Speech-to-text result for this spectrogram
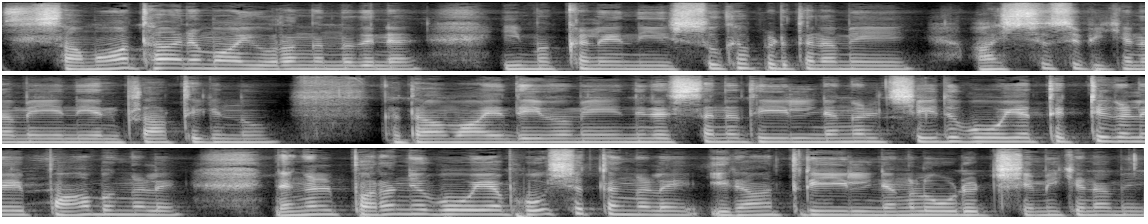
സമാധാനമായി ഉറങ്ങുന്നതിന് ഈ മക്കളെ നീ സുഖപ്പെടുത്തണമേ ആശ്വസിപ്പിക്കണമേ എന്ന് ഞാൻ പ്രാർത്ഥിക്കുന്നു. കഥാമായ ദൈവമേ നിന്റെ സന്നദ്ധിയിൽ ഞങ്ങൾ ചെയ്തു പോയ തെറ്റുകളെ പാപങ്ങളെ ഞങ്ങൾ പറഞ്ഞുപോയ ഭോഷത്വങ്ങളെ ഈ രാത്രിയിൽ ഞങ്ങളോട് ക്ഷമിക്കണമേ.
